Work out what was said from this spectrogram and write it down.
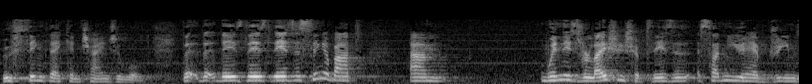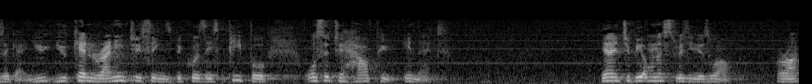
who think they can change the world. There's, there's, there's this thing about um, when there's relationships, there's a, suddenly you have dreams again. You, you can run into things because there's people also to help you in that. You know, and to be honest with you as well. All right.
